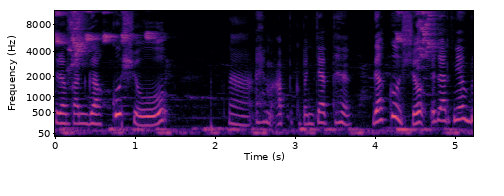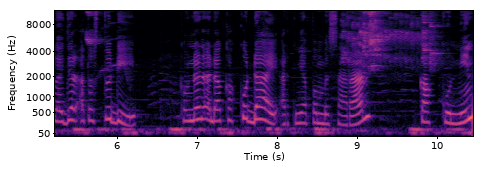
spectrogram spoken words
sedangkan gakushu Nah, eh maaf kepencet. Gakusho itu artinya belajar atau studi. Kemudian ada kakudai artinya pembesaran. Kakunin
